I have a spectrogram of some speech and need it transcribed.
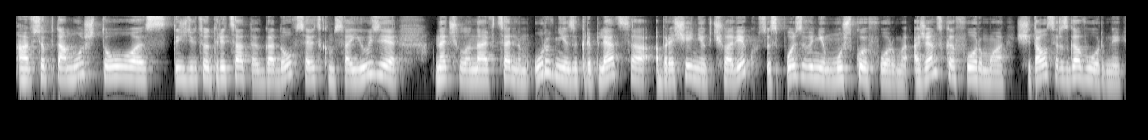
А все потому, что с 1930-х годов в Советском Союзе начало на официальном уровне закрепляться обращение к человеку с использованием мужской формы, а женская форма считалась разговорной.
